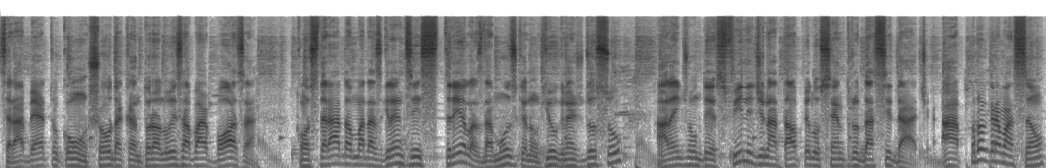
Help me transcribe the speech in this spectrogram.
será aberto com um show da cantora Luísa Barbosa, considerada uma das grandes estrelas da música no Rio Grande do Sul, além de um desfile de Natal pelo centro da cidade. A programação,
